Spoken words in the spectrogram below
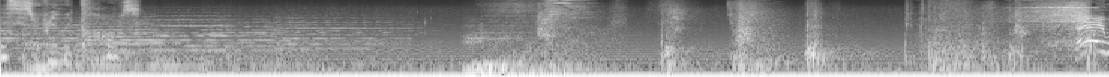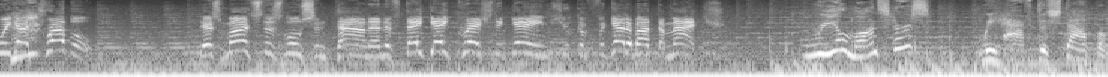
This is really close. Hey, we got trouble. There's monsters loose in town, and if they gate crash the games, you can forget about the match. Real monsters? We have to stop them.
